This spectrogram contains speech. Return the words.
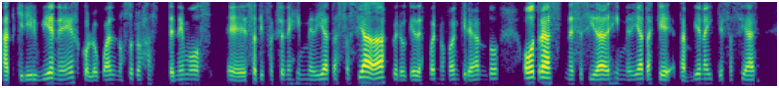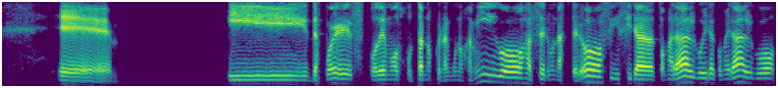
adquirir bienes, con lo cual nosotros tenemos eh, satisfacciones inmediatas saciadas, pero que después nos van creando otras necesidades inmediatas que también hay que saciar. Eh, y después podemos juntarnos con algunos amigos, hacer un after office, ir a tomar algo, ir a comer algo,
